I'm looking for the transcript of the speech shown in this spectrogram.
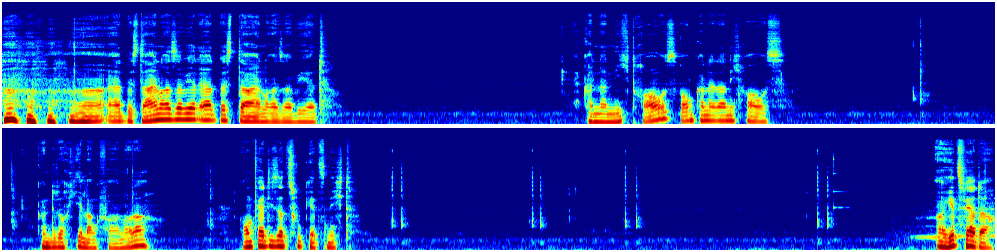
er hat bis dahin reserviert, er hat bis dahin reserviert. Er kann da nicht raus. Warum kann er da nicht raus? Könnte doch hier lang fahren, oder? Warum fährt dieser Zug jetzt nicht? Ah, jetzt fährt er.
